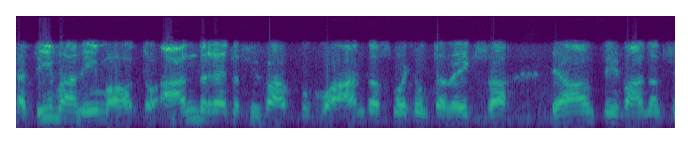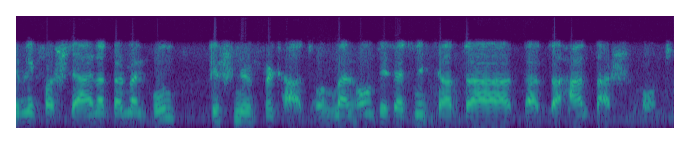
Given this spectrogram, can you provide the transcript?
Ja, die waren im Auto. Andere, das war woanders, wo ich unterwegs war, ja, und die waren dann ziemlich versteinert, weil mein Hund geschnüffelt hat. Und mein Hund ist jetzt nicht gerade der, der, der Handtaschenhund.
